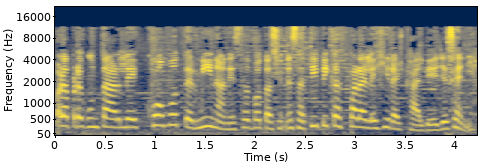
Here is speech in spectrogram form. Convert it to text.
para preguntarle cómo terminan estas votaciones atípicas para elegir alcalde. Yesenia.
